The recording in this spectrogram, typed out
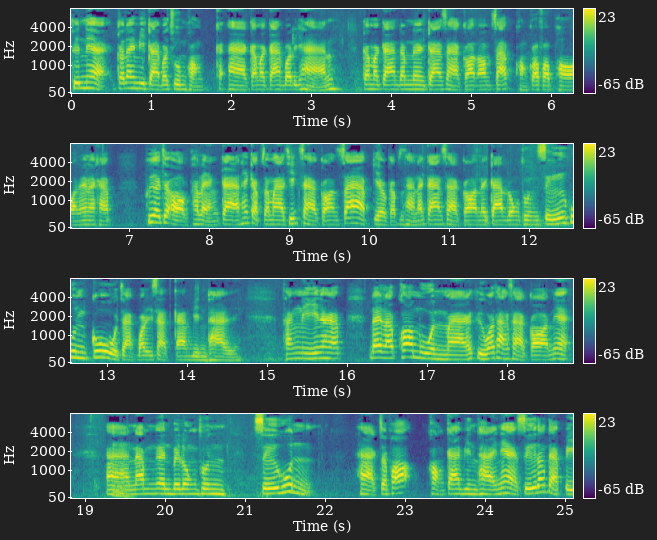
ขึ้นเนี่ยก็ได้มีการประชุมของอ่ากรรมการบริหาร กรรมการดำเนินการสหกรณ์ออมทรัพย์ของกฟผเนี่ยนะครับ เพื่อจะออกแถลงการให้กับสมาชิกสหกรณ์ทราบ เกี่ยวกับสถานการณ์สหกรณ์ในการลงทุนซื้อหุ้นกู้จากบริษัทการบินไทย ทั้งนี้นะครับ ได้รับข้อมูลมาก็คือว่าทางสหกรณ์เนี่ยอ่าอืมนำเงินไปลงทุนซื้อหุ้น หากเฉพาะ ของการบินไทยเนี่ยซื้อตั้งแต่ปี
